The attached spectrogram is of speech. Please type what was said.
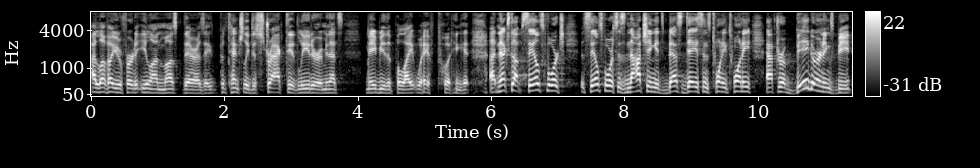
I love how you refer to Elon Musk there as a potentially distracted leader. I mean, that's maybe the polite way of putting it. Uh, next up, Salesforce. Salesforce is notching its best day since 2020 after a big earnings beat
